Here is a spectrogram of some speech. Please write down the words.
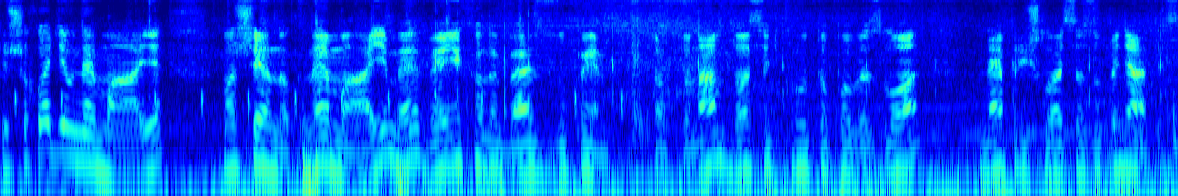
Пішоходів немає, машинок немає, ми виїхали без зупинки. Тобто нам досить круто повезло, не прийшлося зупинятися.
